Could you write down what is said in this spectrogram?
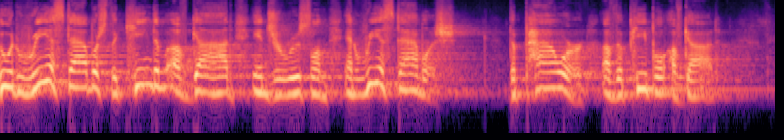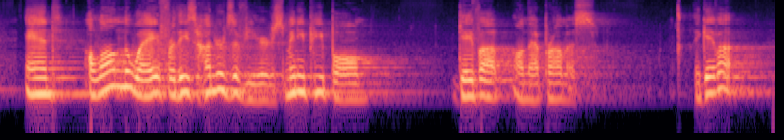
who would reestablish the kingdom of God in Jerusalem and reestablish the power of the people of God. And along the way, for these hundreds of years, many people gave up on that promise. They gave up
